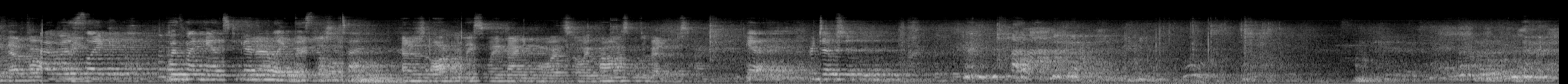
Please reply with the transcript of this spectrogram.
like that part. I was like with my hands together like this the whole time. And of just awkwardly sway back and forth, so we promise we'll do better this time. Yeah, redemption.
